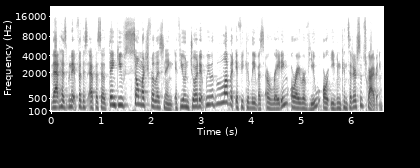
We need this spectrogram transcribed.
That has been it for this episode. Thank you so much for listening. If you enjoyed it, we would love it if you could leave us a rating or a review or even consider subscribing.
